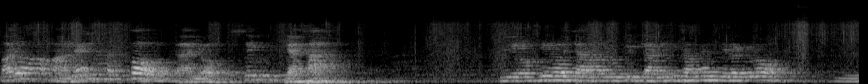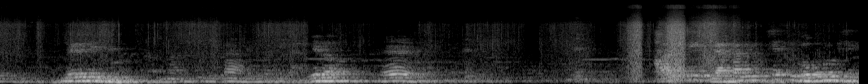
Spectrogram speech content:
Padahal orang mana teko, ayo sing biasa. Kira-kira cara lukisan ini sampai kira-kira tinggi. Gitu. Paling di belakang itu saya tuh gue sih.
